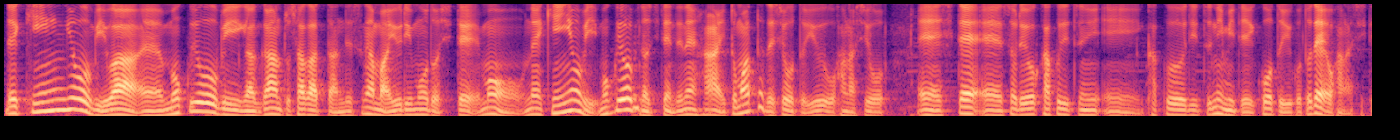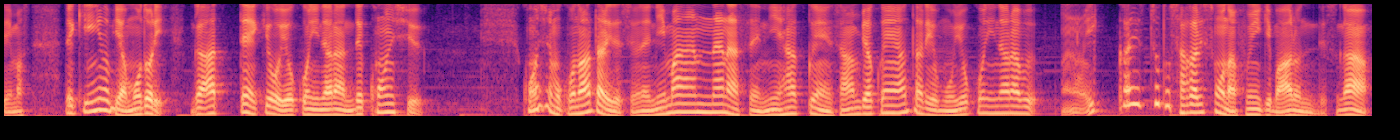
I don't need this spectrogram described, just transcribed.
で、金曜日は、え、木曜日がガンと下がったんですが、まあ揺り戻して、もうね、金曜日、木曜日の時点でね、はい、止まったでしょうというお話をえして、えそれを確実に、え確実に見ていこうということでお話ししています。で、金曜日は戻りがあって、今日横に並んで、今週、今週もこのあたりですよね、27,200円、300円あたりをもう横に並ぶ、一回ちょっと下がりそうな雰囲気もあるんですが、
